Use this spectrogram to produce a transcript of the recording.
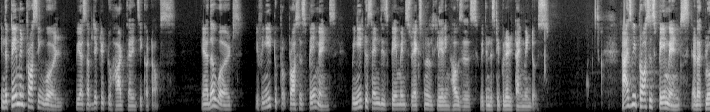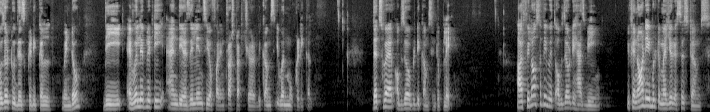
In the payment processing world, we are subjected to hard currency cutoffs. In other words, if we need to process payments, we need to send these payments to external clearing houses within the stipulated time windows. As we process payments that are closer to this critical window, the availability and the resiliency of our infrastructure becomes even more critical. That's where observability comes into play. Our philosophy with observability has been if you're not able to measure your systems,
